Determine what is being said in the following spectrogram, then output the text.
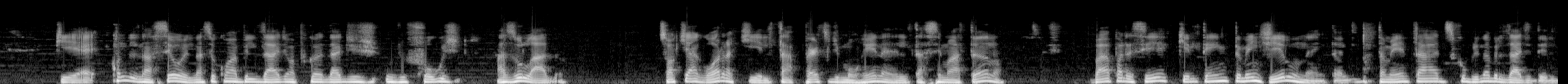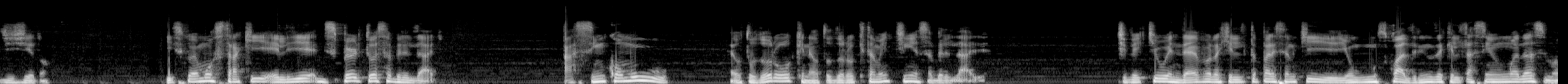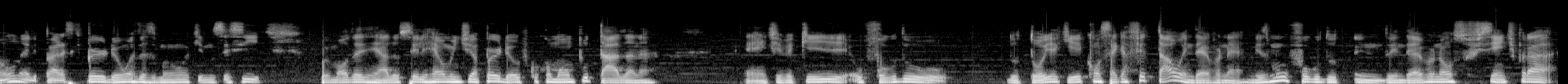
que é quando ele nasceu, ele nasceu com uma habilidade, uma peculiaridade de, fogo azulado. Só que agora que ele tá perto de morrer, né? Ele tá se matando. Vai aparecer que ele tem também gelo, né? Então ele também tá descobrindo a habilidade dele de gelo. Isso que vai mostrar que ele despertou essa habilidade. Assim como é o Todoroki, né? O Todoroki também tinha essa habilidade. A gente vê que o Endeavor aqui, ele tá parecendo que em alguns quadrinhos aqui ele tá sem uma das mãos, né? Ele parece que perdeu uma das mãos aqui. Não sei se foi mal desenhado se ele realmente já perdeu, ficou com a mão amputada, né? É, a gente vê que o fogo do, do Toy aqui consegue afetar o Endeavor, né? Mesmo o fogo do, do Endeavor não é o suficiente para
